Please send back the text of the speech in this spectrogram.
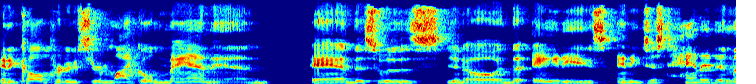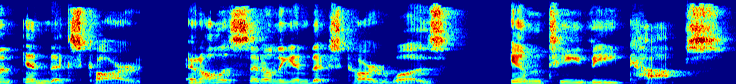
and he called producer Michael Mann in, and this was, you know, in the 80s, and he just handed him an index card, and all it said on the index card was MTV Cops,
